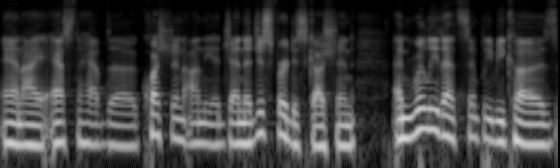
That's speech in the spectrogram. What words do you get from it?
and I asked to have the question on the agenda just for discussion. And really, that's simply because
